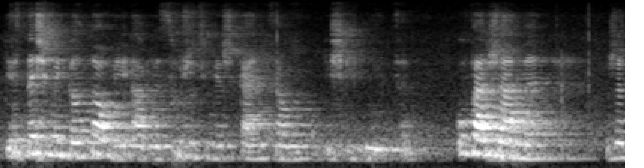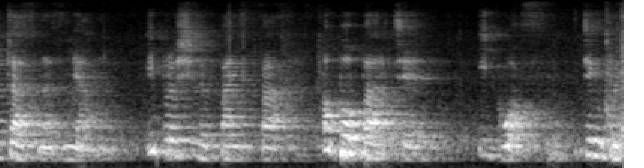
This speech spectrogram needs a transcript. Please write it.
jesteśmy gotowi, aby służyć mieszkańcom i Świdnicy. Uważamy, że czas na zmianę i prosimy Państwa o poparcie i głos. Dziękuję.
